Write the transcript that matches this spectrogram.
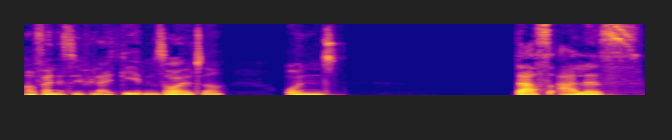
auch wenn es sie vielleicht geben sollte. Und das alles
